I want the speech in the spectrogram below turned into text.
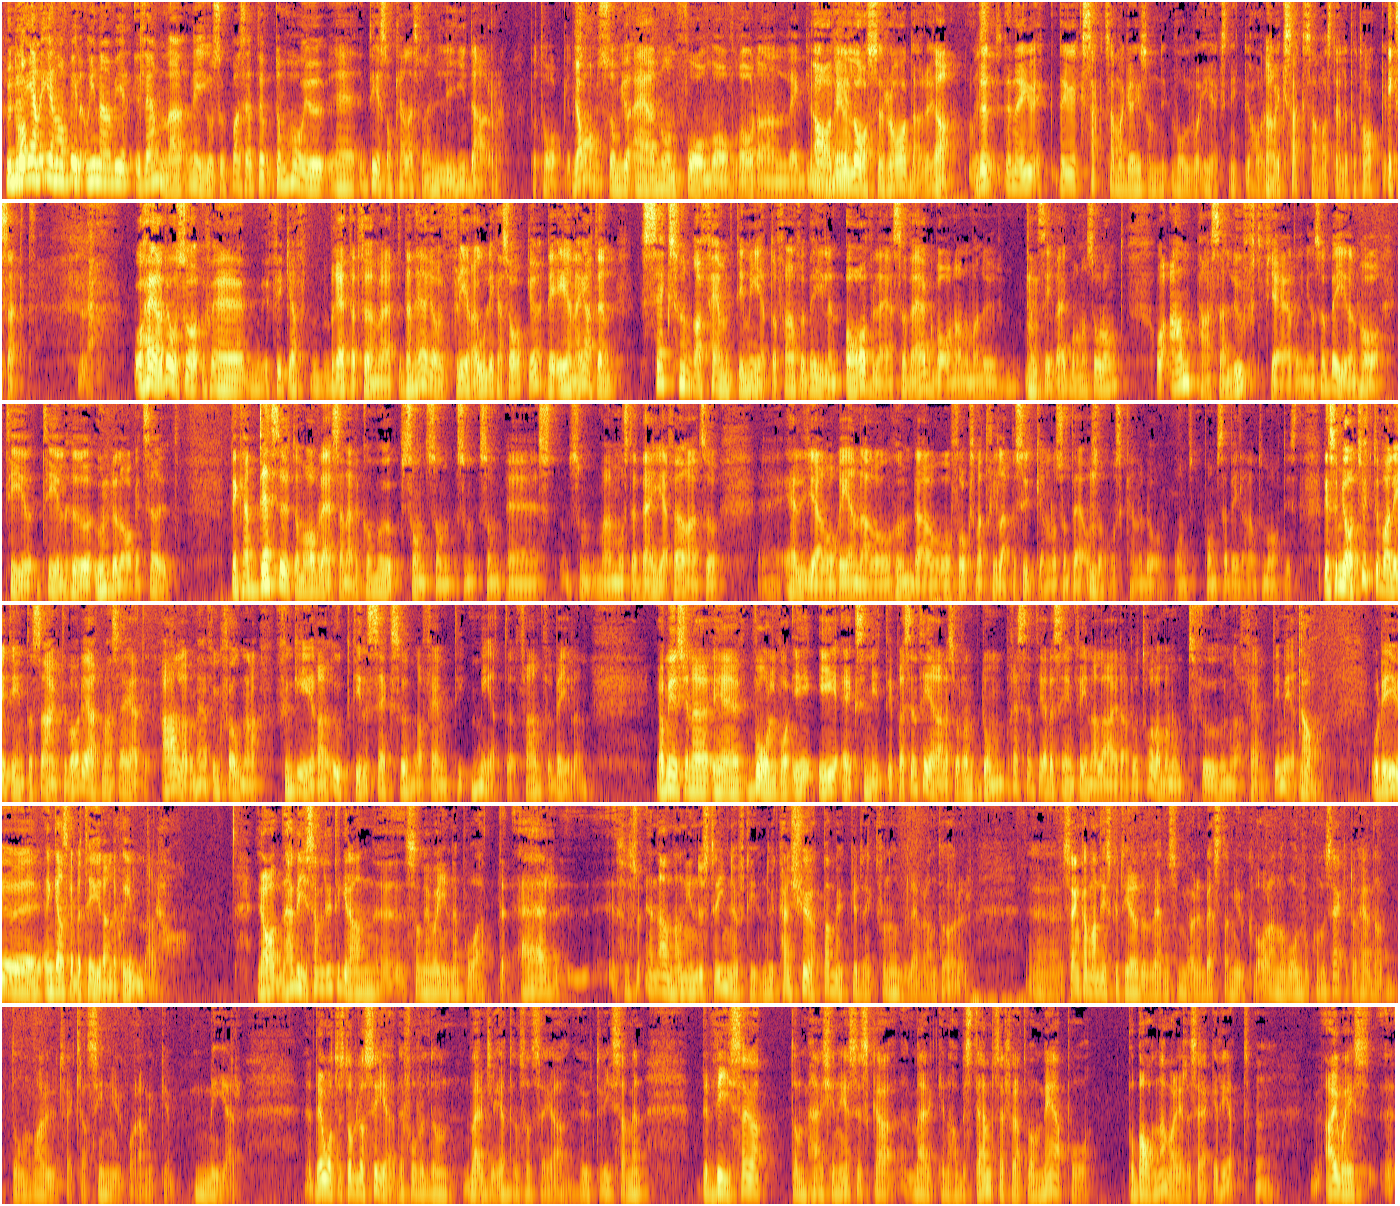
Men du, ja. en, en av bilen, innan vi lämnar Neo så kan man säga att de, de har ju eh, det som kallas för en lidar på taket. Ja. Som, som ju är någon form av radaranläggning. Ja, det är en laserradar. Ja, det, den är ju, det är ju exakt samma grej som Volvo EX90 har. Ja. På exakt samma ställe på taket. Exakt. Och här då så eh, fick jag berättat för mig att den här gör flera olika saker. Det ena är att den 650 meter framför bilen avläser vägbanan, om man nu kan mm. se vägbanan så långt. Och anpassar luftfjädringen som bilen har till, till hur underlaget ser ut. Den kan dessutom avläsa när det kommer upp sånt som, som, som, eh, som man måste väja för. Alltså älgar och renar och hundar och folk som har trillat på cykeln och sånt där. Och så, mm. och så kan det då bromsa bilen automatiskt. Det som jag tyckte var lite intressant det var det att man säger att alla de här funktionerna fungerar upp till 650 meter framför bilen. Jag minns ju när eh, Volvo EX90 e presenterades och de, de presenterade sin fina LiDAR. Då talar man om 250 meter. Ja. Och det är ju en ganska betydande skillnad. Ja. Ja, det här visar väl lite grann eh, som vi var inne på att det är en annan industri nu för tiden. Du kan köpa mycket direkt från underleverantörer. Eh, sen kan man diskutera då vem som gör den bästa mjukvaran och Volvo kommer säkert att hävda att de har utvecklat sin mjukvara mycket mer. Eh, det återstår väl att se. Det får väl den verkligheten så att säga utvisa. Men det visar ju att de här kinesiska märkena har bestämt sig för att vara med på på banan vad det gäller säkerhet. Mm. iWays, eh,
